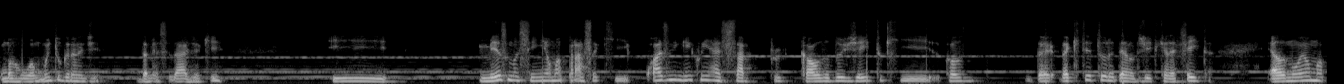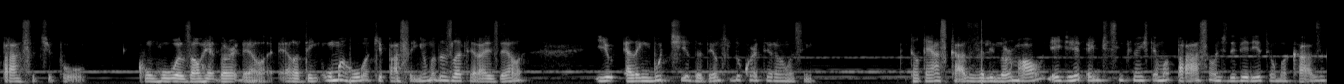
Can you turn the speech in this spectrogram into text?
uma rua muito grande da minha cidade aqui. E mesmo assim é uma praça que quase ninguém conhece, sabe? Por causa do jeito que. Por causa da, da arquitetura dela, do jeito que ela é feita. Ela não é uma praça, tipo, com ruas ao redor dela. Ela tem uma rua que passa em uma das laterais dela e ela é embutida dentro do quarteirão, assim. Então tem as casas ali normal, e aí de repente simplesmente tem uma praça onde deveria ter uma casa.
